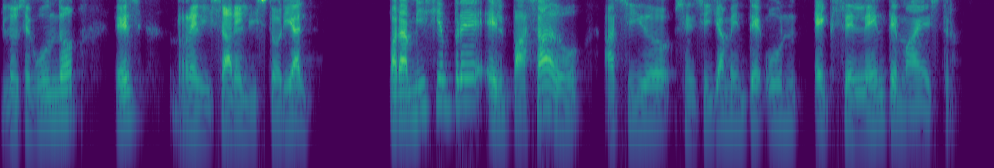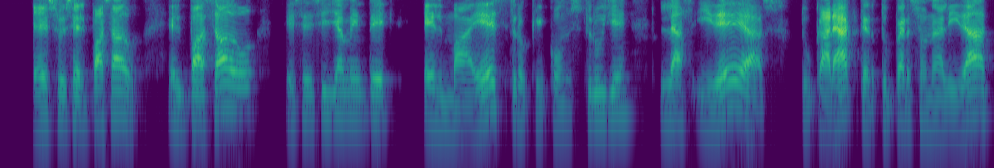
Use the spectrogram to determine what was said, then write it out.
Lo segundo es revisar el historial. Para mí siempre el pasado ha sido sencillamente un excelente maestro. Eso es el pasado. El pasado es sencillamente el maestro que construye las ideas, tu carácter, tu personalidad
